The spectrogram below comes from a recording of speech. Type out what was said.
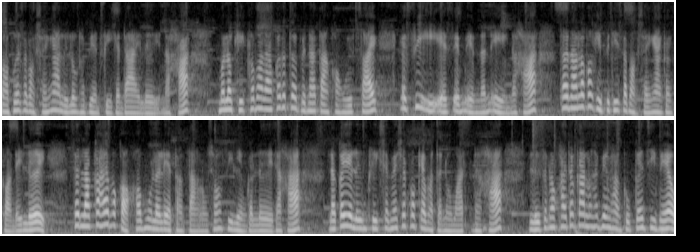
มาเพื่อสมัครใช้งานหรือลงทะเบียนฟรีกันได้เลยนะคะ เมื่อเราคลิกเข้ามาแล้วก็จะเจอเป็นหน้าต่างของเว็บไซต์ SPESMM นั่นเองนะคะจากนั้นเราก็คลิกไปที่สมัครใช้งานกันก่อนได้เลย เสร็จแล้วก็ให้ประกอบข้อมูลรายละเอียดต่างๆ ลงช่องสี่เหลี่ยมกันเลยนะคะ แล้วก็อย่าลืมคลิกใช้ไม่ใช่โปรแกรมอัตโนมัตินะคะ หรือสำหรับใครต้องการลงทะเบียนผ่าน Google Gmail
